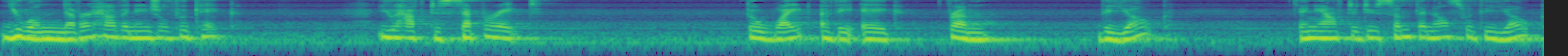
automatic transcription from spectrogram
You will never have an angel food cake. You have to separate the white of the egg from the yolk. And you have to do something else with the yolk.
